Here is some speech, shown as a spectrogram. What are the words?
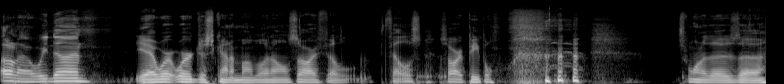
I don't know. We done? Yeah, we're we're just kind of mumbling on. Sorry, fel- fellas. Sorry, people. it's one of those. Uh,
